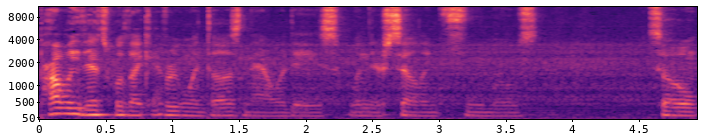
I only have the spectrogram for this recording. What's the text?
probably that's what like everyone does nowadays when they're selling fumos. So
